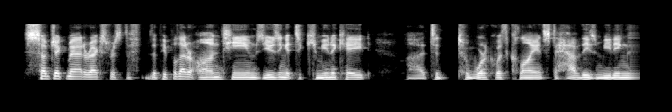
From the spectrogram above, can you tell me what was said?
subject matter experts, the, the people that are on teams using it to communicate, uh, to to work with clients, to have these meetings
